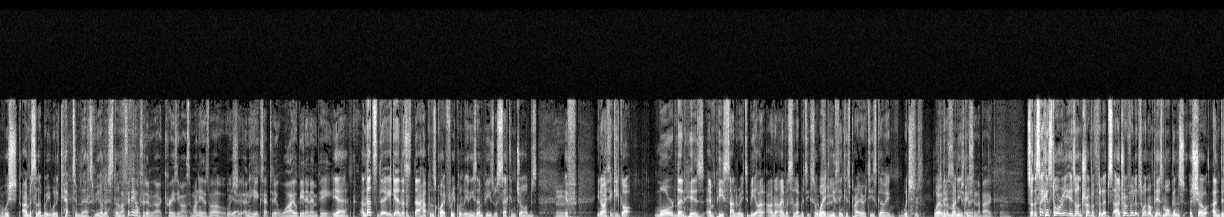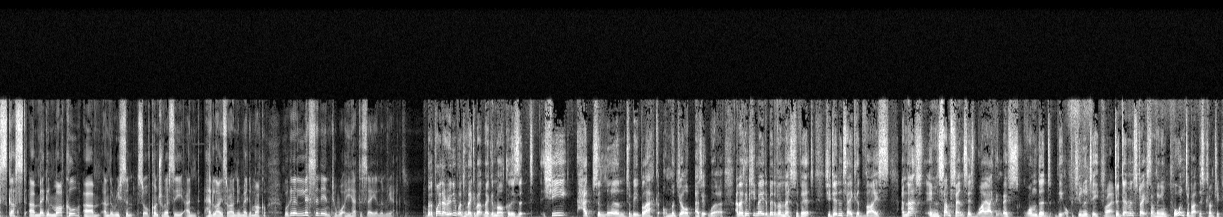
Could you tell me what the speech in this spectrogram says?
I wish I'm a celebrity would have kept him there. To be honest. Well, I think they offered him like crazy amounts of money as well, which Yeah. and he accepted it while being an MP. yeah, and that's the, again that's that happens quite frequently. These MPs with second jobs. Mm. If you know, I think he got more than his MP salary to be on, on I'm a celebrity. So where do you think his priority is going? Which wherever the money's chasing going. the bag. yeah. So the second story is on Trevor Phillips. Uh, Trevor Phillips went on Piers Morgan's show and discussed uh, Meghan Markle um, and the recent sort of controversy and headlines surrounding Meghan Markle. We're going to listen in to what he had to say and then react. But the point I really want to make about Meghan Markle is that she had to learn to be black on the job, as it were. And I think she made a bit of a mess of it. She didn't take advice. And that's, in some sense, is why I think they've squandered the opportunity Right. to demonstrate something important about this country.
